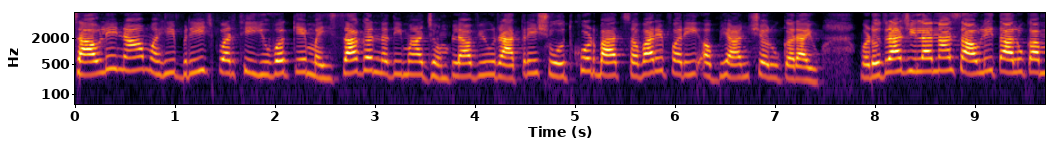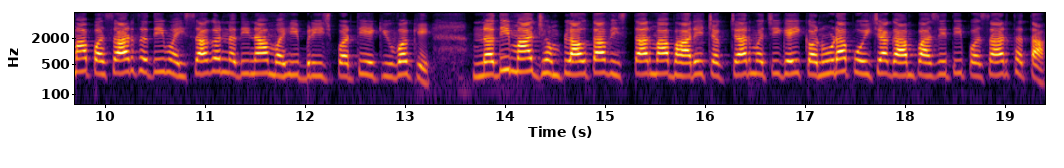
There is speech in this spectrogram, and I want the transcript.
સાવલીના મહી બ્રિજ પરથી યુવકે મહીસાગર નદીમાં ઝંપલાવ્યું. રાત્રે શોધખોળ બાદ સવારે ફરી અભિયાન શરૂ કરાયું. વડોદરા જિલ્લાના સાવલી તાલુકામાં પસાર થતી મહીસાગર નદીના મહી બ્રિજ પરથી એક યુવકે નદીમાં ઝંપલાવતા વિસ્તારમાં ભારે ચકચાર મચી ગઈ. કનોડા પોઈચા ગામ પાસેથી પસાર થતા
